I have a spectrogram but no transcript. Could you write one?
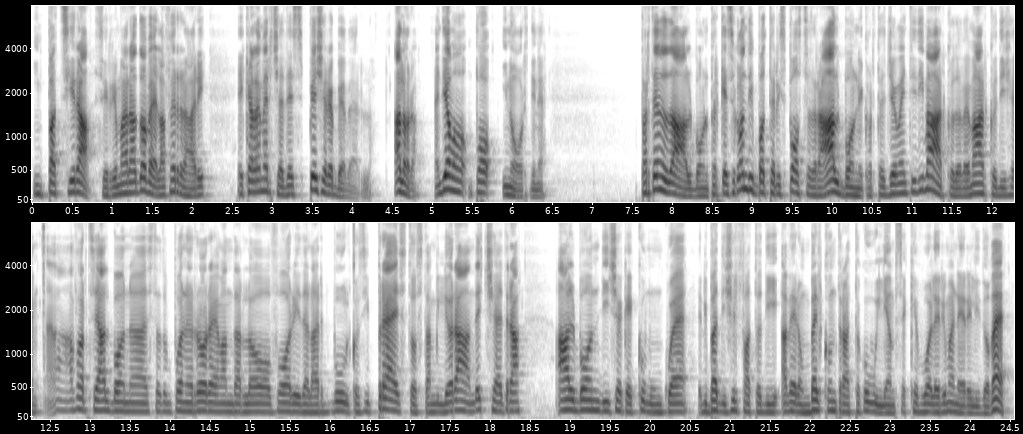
impazzirà se rimarrà dov'è la Ferrari e che alla Mercedes piacerebbe averlo. Allora, andiamo un po' in ordine. Partendo da Albon, perché secondo i botte e risposte tra Albon e i corteggiamenti di Marco, dove Marco dice ah, forse Albon è stato un po' un errore mandarlo fuori dalla Red Bull così presto, sta migliorando, eccetera, Albon dice che comunque ribadisce il fatto di avere un bel contratto con Williams e che vuole rimanere lì dov'è.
